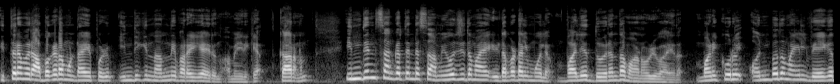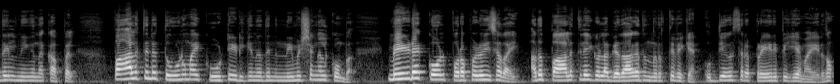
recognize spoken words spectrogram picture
ഇത്തരം ഒരു അപകടമുണ്ടായപ്പോഴും ഇന്ത്യയ്ക്ക് നന്ദി പറയുകയായിരുന്നു അമേരിക്ക. കാരണം ഇന്ത്യൻ സംഘത്തിന്റെ സംയോജിതമായ ഇടപെടൽ മൂലം വലിയ ദുരന്തമാണ് ഒഴിവായത്. മണിക്കൂറിൽ ഒൻപത് മൈൽ വേഗതയിൽ നീങ്ങുന്ന കപ്പൽ പാലത്തിന്റെ തൂണുമായി കൂട്ടിയിടിക്കുന്നതിന് നിമിഷങ്ങൾക്ക് മുമ്പ് മേയുടെ കോൾ പുറപ്പെടുവിച്ചതായി അത് പാലത്തിലേക്കുള്ള ഗതാഗതം നിർത്തിവെക്കാൻ ഉദ്യോഗസ്ഥരെ പ്രേരിപ്പിക്കുകയായിരുന്നു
